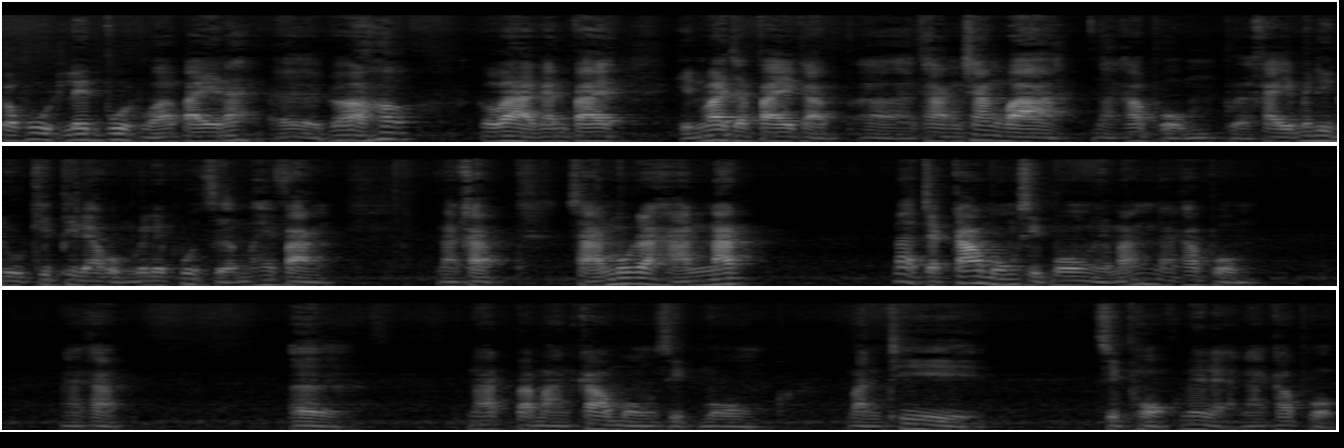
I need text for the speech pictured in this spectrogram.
ก็พูดเล่นพูดหัวไปนะเออก็ก็ว่ากันไป เห็นว่าจะไปกับทางช่างวานะครับ ผมเผื่อใครไม่ได้ดูคลิปที่แล้วผมก็เลยพูดเสริมให้ฟังนะครับสารมุกดาหารนัด น่าจะ9ก้าโมงสิบโมงเห็นมั้งนะครับ ผมนะครับ เออนัดประมาณ9ก้าโมงสิบโมงวันที่ 16 นี่แหละนะครับ ผม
